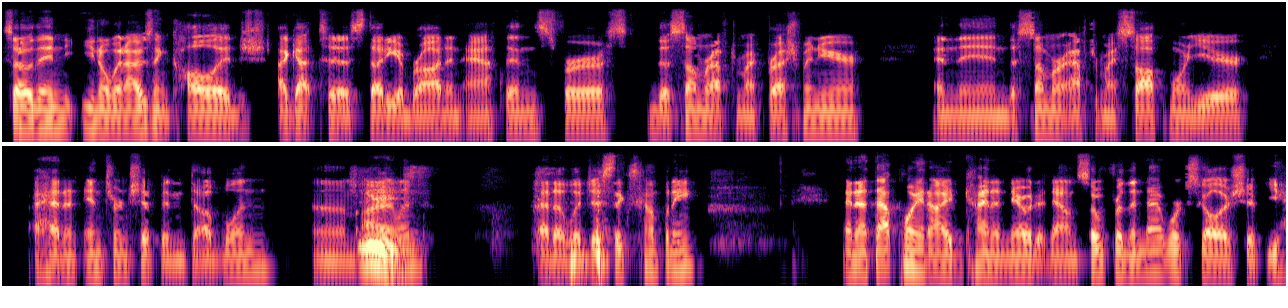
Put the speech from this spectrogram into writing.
so then, you know, when I was in college, I got to study abroad in Athens for the summer after my freshman year. And then the summer after my sophomore year, I had an internship in Dublin, um, Ireland, at a logistics company. And at that point, I'd kind of narrowed it down. So for the network scholarship, you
